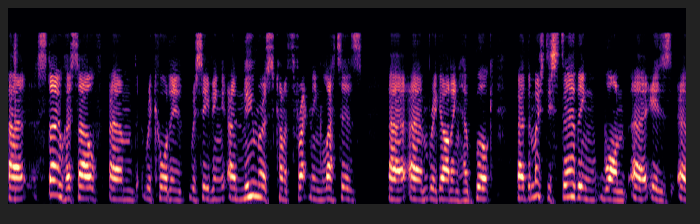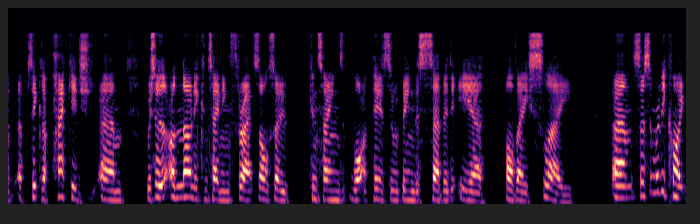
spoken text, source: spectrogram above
Uh, Stowe herself um, recorded receiving numerous kind of threatening letters um, regarding her book. the most disturbing one is a, a, particular package um, which are not only containing threats, also contained what appears to have been the severed ear of a slave. Um, so some really quite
